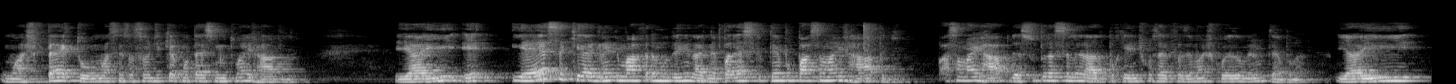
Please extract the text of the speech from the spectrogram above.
um aspecto, uma sensação de que acontece muito mais rápido. E aí, e, e essa que é a grande marca da modernidade, né? Parece que o tempo passa mais rápido passa mais rápido, é super acelerado, porque a gente consegue fazer mais coisas ao mesmo tempo, né? E aí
